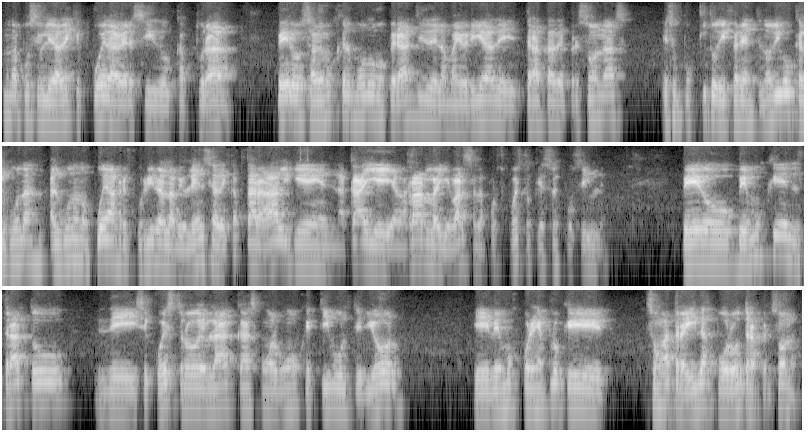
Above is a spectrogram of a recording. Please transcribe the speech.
una posibilidad de que pueda haber sido capturada, pero sabemos que el modo operandi de la mayoría de trata de personas es un poquito diferente. No digo que algunas, algunas no puedan recurrir a la violencia de captar a alguien en la calle y agarrarla y llevársela, por supuesto que eso es posible. Pero vemos que en el trato de secuestro de blancas con algún objetivo ulterior, eh, vemos, por ejemplo, que son atraídas por otra persona,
